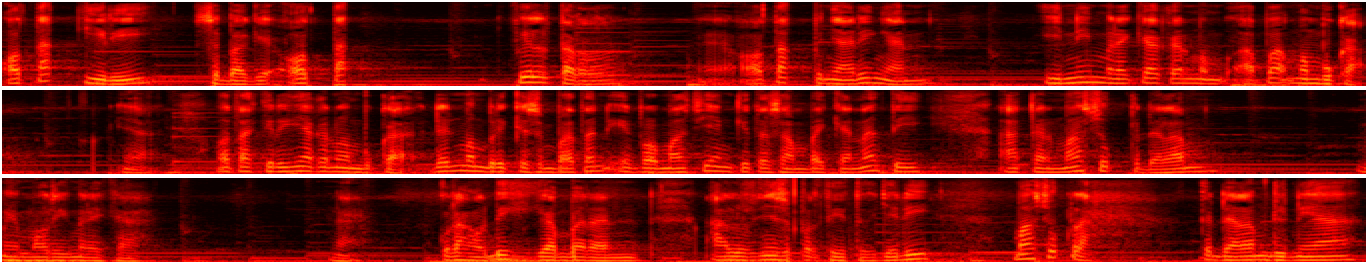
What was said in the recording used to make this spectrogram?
otak kiri sebagai otak filter, ya, otak penyaringan, ini mereka akan mem, apa, membuka. Ya, otak kirinya akan membuka dan memberi kesempatan informasi yang kita sampaikan nanti akan masuk ke dalam memori mereka. Nah, kurang lebih gambaran alurnya seperti itu. Jadi, masuklah ke dalam dunia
